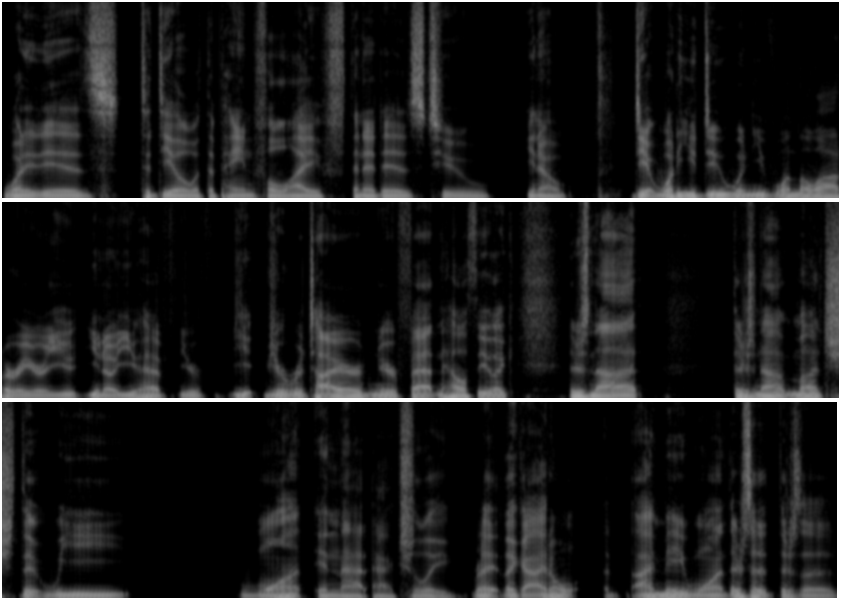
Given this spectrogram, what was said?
what it is to deal with the painful life than it is to, you know, deal, what do you do when you've won the lottery or you, you know, you have, you're, you're retired and you're fat and healthy. Like there's not, there's not much that we want in that actually, right? Like I don't I may want there's a there's a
